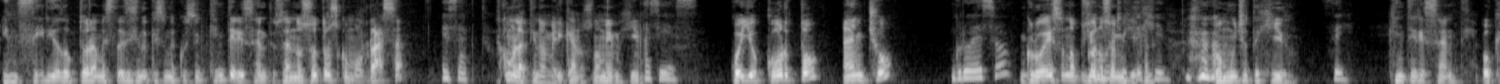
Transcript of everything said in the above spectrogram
¿En serio, doctora? Me estás diciendo que es una cuestión, qué interesante. O sea, nosotros como raza. Exacto. Es como latinoamericanos, ¿no? Me imagino. Así es. Cuello corto, ancho. Grueso. Grueso, no, pues yo no soy mexicano. Tejido. Con mucho tejido. Sí. Qué interesante. Ok.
